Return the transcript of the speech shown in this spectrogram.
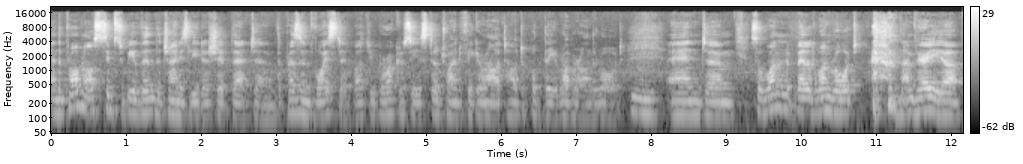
And the problem also seems to be within the Chinese leadership that um, the president voiced it, but the bureaucracy is still trying to figure out how to put the rubber on the road. Mm. And um, so, one belt, one road, I'm very. Uh,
